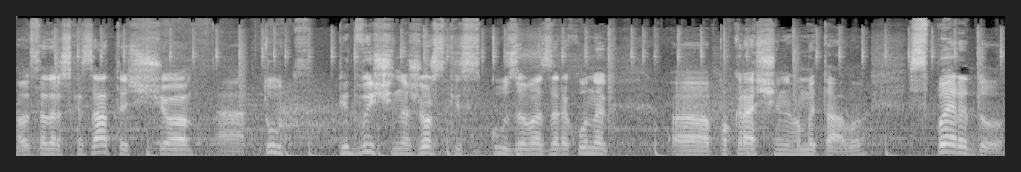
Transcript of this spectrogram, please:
Олександр сказати, що тут підвищена жорсткість кузова за рахунок покращеного металу. Спереду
